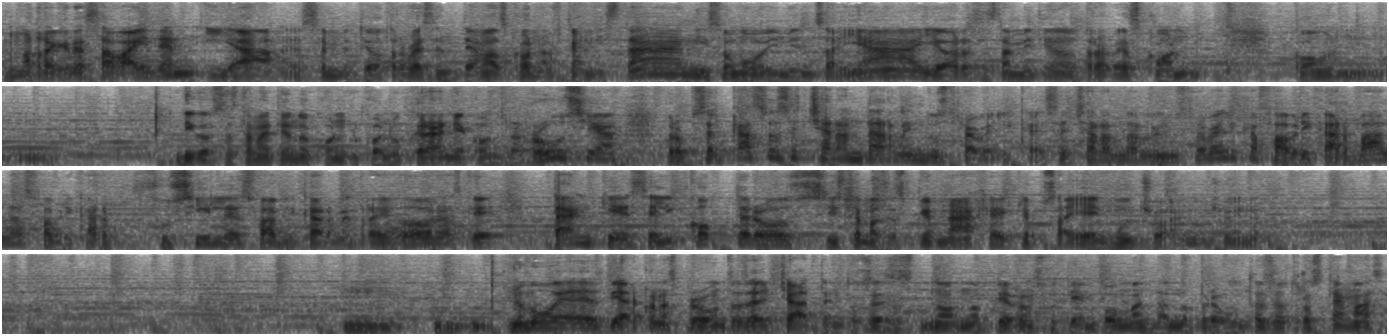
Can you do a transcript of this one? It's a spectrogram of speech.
nomás regresa Biden y ya se metió otra vez en temas con Afganistán, hizo movimientos allá y ahora se está metiendo otra vez con, con digo, se está metiendo con, con, Ucrania contra Rusia, pero pues el caso es echar a andar la industria bélica, es echar a andar la industria bélica, fabricar balas, fabricar fusiles, fabricar ametralladoras, que tanques, helicópteros, sistemas de espionaje, que pues ahí hay mucho, hay mucho dinero. No me voy a desviar con las preguntas del chat, entonces no, no, pierdan su tiempo mandando preguntas de otros temas,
